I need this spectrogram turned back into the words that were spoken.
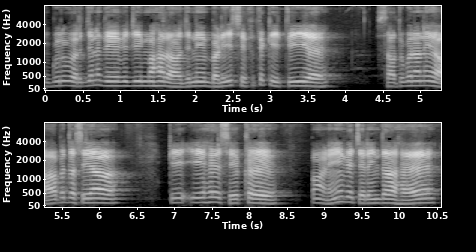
ਗੁਰੂ ਅਰਜਨ ਦੇਵ ਜੀ ਮਹਾਰਾਜ ਨੇ ਬੜੀ ਸਿਫਤ ਕੀਤੀ ਹੈ। ਸਤਿਗੁਰਾਂ ਨੇ ਆਪ ਦੱਸਿਆ ਕਿ ਇਹ ਸਿੱਖ ਭਾਣੇ ਵਿੱਚ ਰਹਿੰਦਾ ਹੈ।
